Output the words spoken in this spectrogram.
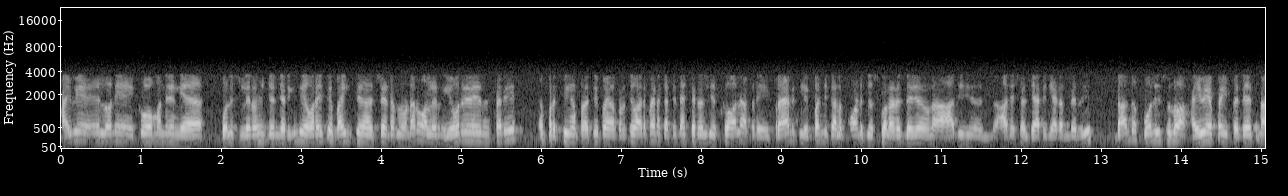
హైవేలోనే ఎక్కువ మందిని పోలీసులు నిర్వహించడం జరిగింది. ఎవరైతే బైక్ సెంటర్లు ఉన్నారో వాళ్ళు ఎవరైనా సరే ప్రతి ప్రతి ప్రతి వారిపైన కఠిన చర్యలు తీసుకోవాలి. అక్కడ ప్రయాణికులు ఇబ్బంది కలగకుండా చూసుకోవాలనే ఆది ఆదేశాలు జారీ చేయడం జరిగింది. దాంతో పోలీసులు హైవే పై పెద్ద ఎత్తున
